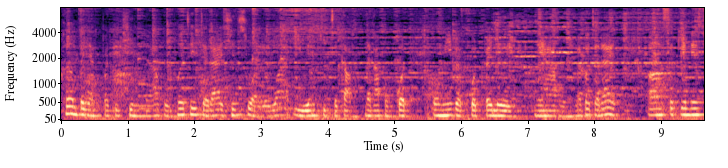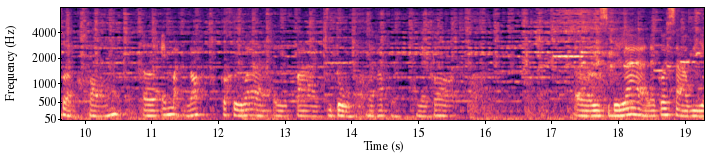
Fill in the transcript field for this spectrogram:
เพิ่มไปยังปฏิทินนะครับผมเพื่อที่จะได้ชิ้นส่วนหรือว่าอีเวนต์กิจกรรมนะครับผมกดตรงนี้แบบกดไปเลยนะครับผมแล้วก็จะได้สกินในส่วนของเอ็มมัดเนาะก็คือว่าปลากิโตนะครับผมแล้วก็ เอออิสเบล่าแล้วก็ซาเวีย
